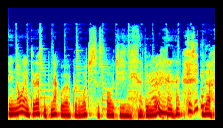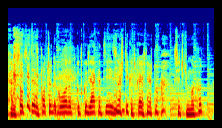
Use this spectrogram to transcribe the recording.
И много е интересно, понякога, ако работиш с повече жени, например. Кажите. да, защото те започват да говорят коткодякат и изведнъж ти като кажеш нещо, всички млъкват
